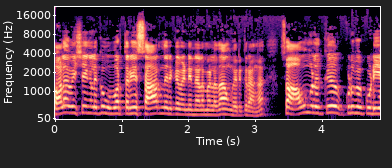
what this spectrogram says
பல விஷயங்களுக்கு ஒவ்வொருத்தரையும் சார்ந்து இருக்க வேண்டிய நிலமையில தான் அவங்க இருக்கிறாங்க. ஸோ அவங்களுக்கு கொடுக்கக்கூடிய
